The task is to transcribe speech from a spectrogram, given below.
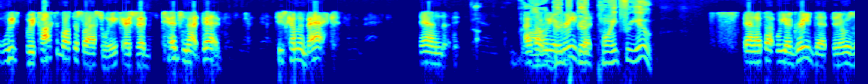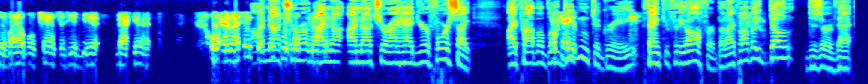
We we talked about this last week. I said Ted's not dead; he's coming back. And I thought we good, agreed good that, point for you. and I thought we agreed that there was a viable chance that he'd be back in it. Oh, and I think that I'm not sure. I'm not. I'm not sure. I had your foresight. I probably Okay. didn't agree. Thank you for the offer, but I probably don't deserve that.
